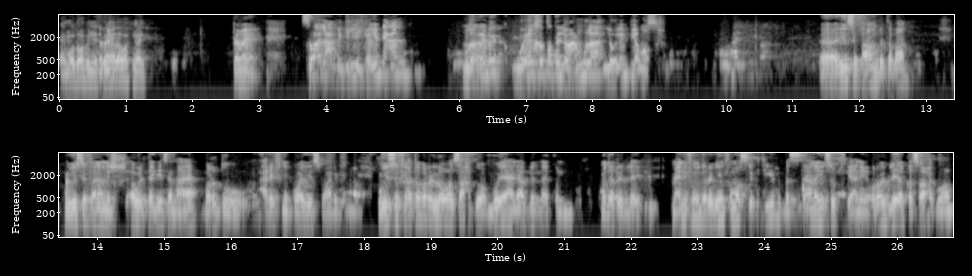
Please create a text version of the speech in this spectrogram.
يعني الموضوع بالنسبة لي دوت money تمام. سؤال لعبد الجليل كلمني عن مدربك وإيه الخطط اللي معمولة لأولمبيا مصر؟ آه، يوسف عمرو طبعا. ويوسف أنا مش أول تجهيزة معاه برضو عارفني كويس وعارف ويوسف يعتبر اللي هو صاحبي وأخويا يعني قبل ما يكون مدرب ليا. مع إن في مدربين في مصر كتير بس أنا يوسف يعني قريب ليا كصاحب واب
